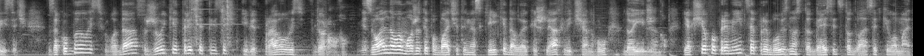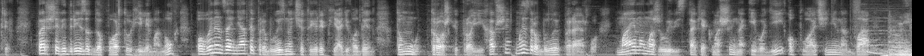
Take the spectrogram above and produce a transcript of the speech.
тисяч. Закупились вода, жуйки 30 тисяч і відправились в дорогу. Візуально ви можете побачити наскільки далекий шлях від Чангу до Іджену. Якщо по прямій це приблизно 110-120 кілометрів. Перший відрізок до порту Гіліманук повинен зайняти приблизно 4-5 годин. Тому, трошки проїхавши, ми зробили перерву. Маємо можливість, так як машина і водій оплачені на 2 дні.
